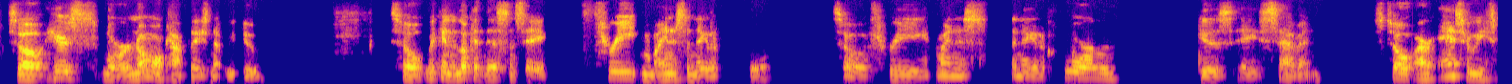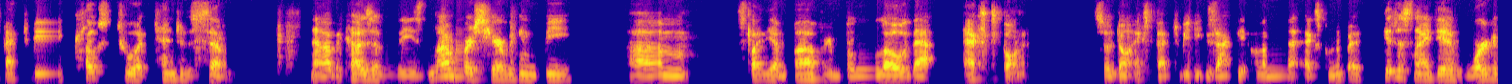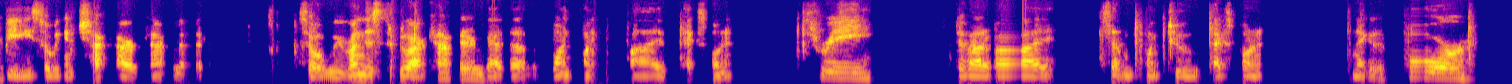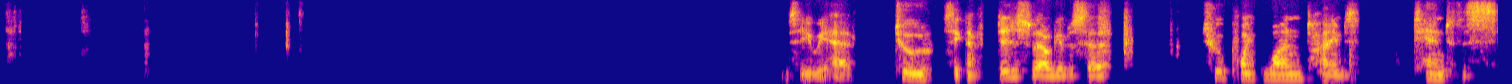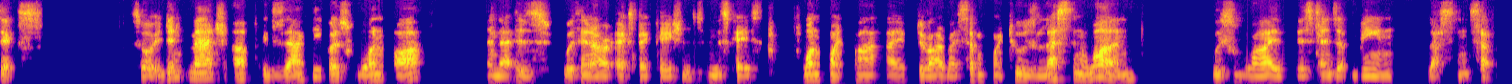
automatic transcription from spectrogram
So here's more normal calculation that we do. So we can look at this and say 3 minus the negative 4. So 3 minus the negative 4 gives a 7. So our answer we expect to be close to a 10 to the 7. Now, because of these numbers here, we can be um, slightly above or below that exponent. So don't expect to be exactly on that exponent, but it gives us an idea of where to be so we can check our calculator. So we run this through our calculator. We got the 1.5 exponent 3 divided by 7.2 exponent negative 4 see we have two significant digits, so that'll give us a 2.1 times 10 to the 6. So it didn't match up exactly, but it's one off, and that is within our expectations. In this case, 1.5 divided by 7.2 is less than 1, which is why this ends up being less than 7.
